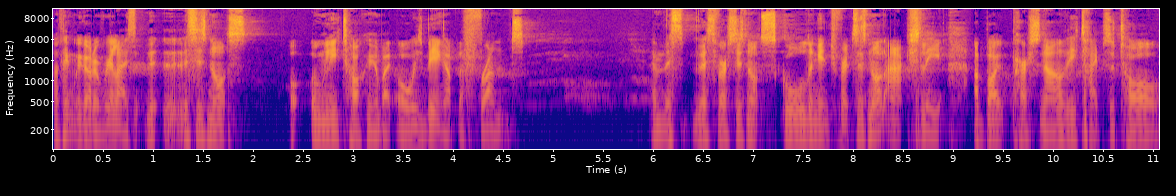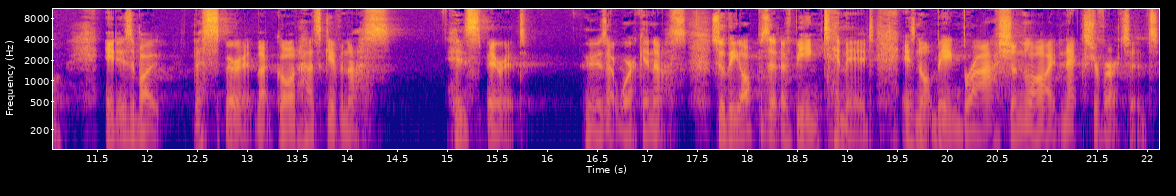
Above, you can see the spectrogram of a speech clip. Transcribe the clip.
I think we've got to realize that this is not only talking about always being up the front. And this, this verse is not scolding introverts. It's not actually about personality types at all. It is about the spirit that God has given us, His spirit who is at work in us. So the opposite of being timid is not being brash and loud and extroverted.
